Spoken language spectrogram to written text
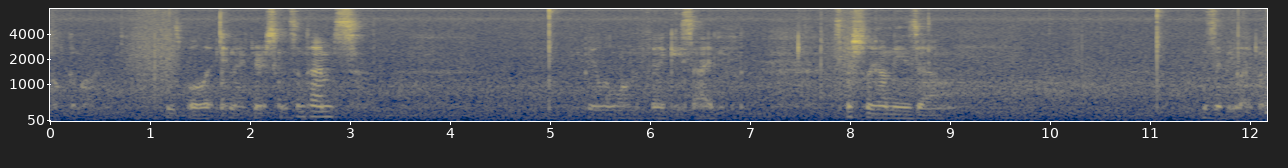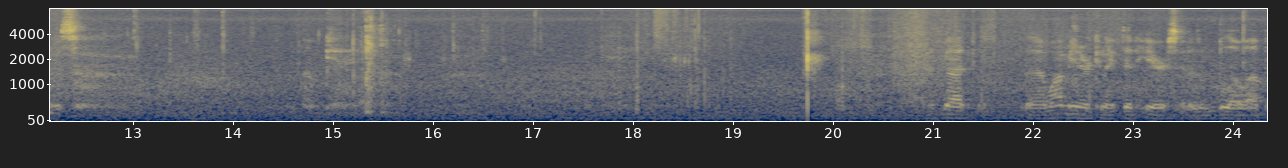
Oh, come on. These bullet connectors can sometimes be a little on the finicky side, especially on these um, zippy lipos. Okay. I've got the watt meter connected here so it doesn't blow up.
